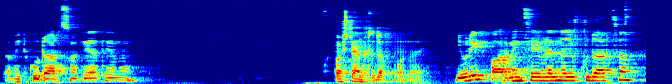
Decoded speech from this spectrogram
amit kudarcnak éltél meg? Most nem tudok mondani. Gyuri, 30 év legnagyobb kudarca?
